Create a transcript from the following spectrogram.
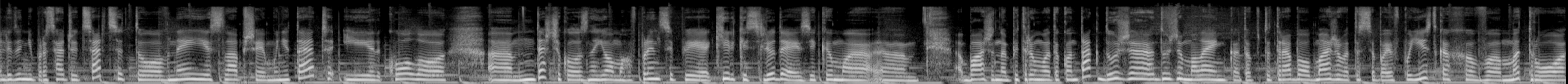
людині присаджують серце, то в неї слабший імунітет, і коло е, не те, що коло знайомих, а в принципі, кількість людей, з якими е, бажано підтримувати контакт, дуже дуже маленька. Тобто треба обмежувати себе і в поїздках в метро,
